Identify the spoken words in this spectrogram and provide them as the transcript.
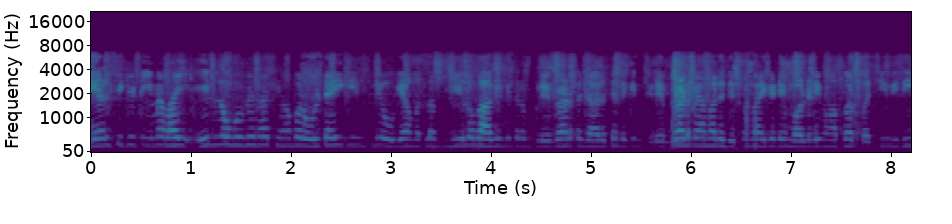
एएलसी की टीम है भाई, इन लोगों के साथ यहाँ पर उल्टा ही गेम प्ले हो गया। मतलब ये लोग आगे की तरफ़ ग्रेवयार्ड पे जा रहे थे, लेकिन ग्रेवयार्ड पे हमारे दीपन भाई की टीम ऑलरेडी वहाँ पर बची हुई थी।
